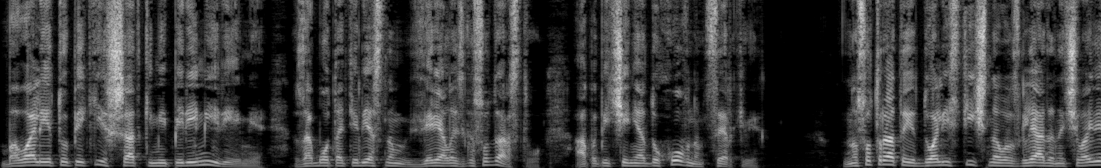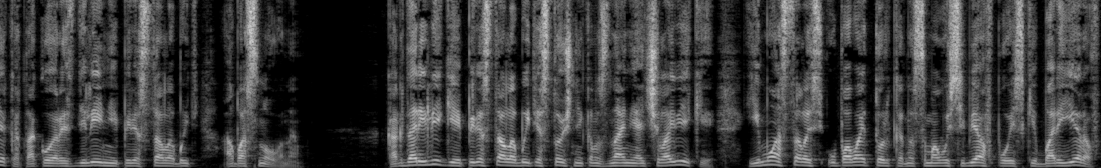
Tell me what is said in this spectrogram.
Бывали и тупики с шаткими перемириями, забота о телесном вверялась государству, а попечение о духовном – церкви. Но с утратой дуалистичного взгляда на человека такое разделение перестало быть обоснованным. Когда религия перестала быть источником знания о человеке, ему осталось уповать только на самого себя в поиске барьеров,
